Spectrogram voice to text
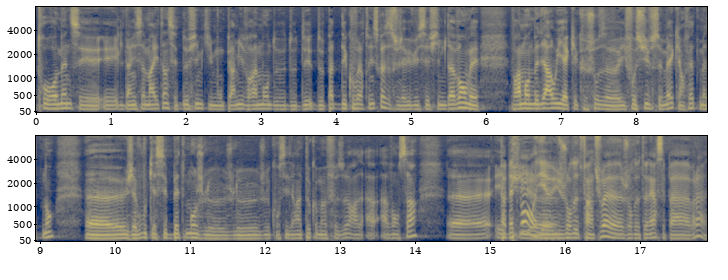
True Romance et, et, Le Dernier Samaritain, c'est deux films qui m'ont permis vraiment de, de, de, de, pas de découvrir Tony Scott, parce que j'avais vu ses films avant, mais vraiment de me dire ah oui, il y a quelque chose, euh, il faut suivre ce mec en fait maintenant. Euh, J'avoue qu'assez bêtement, je le, je, le, je le considère un peu comme un faiseur avant ça. Euh, pas bêtement, il y a eu jour de, enfin tu vois, jour de tonnerre, c'est pas voilà.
